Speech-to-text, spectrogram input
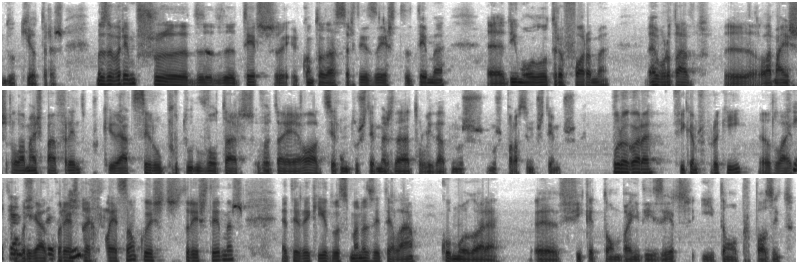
do que outras. Mas haveremos de, de ter, com toda a certeza, este tema uh, de uma ou outra forma abordado uh, lá, mais, lá mais para a frente, porque há de ser oportuno voltar, voltar a ela, há de ser um dos temas da atualidade nos, nos próximos tempos. por agora ficamos por aqui. Adelaide, ficamos obrigado por, por esta reflexão com estes três temas. Até daqui a duas semanas e até lá, como agora uh, fica tão bem dizer e tão a propósito,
